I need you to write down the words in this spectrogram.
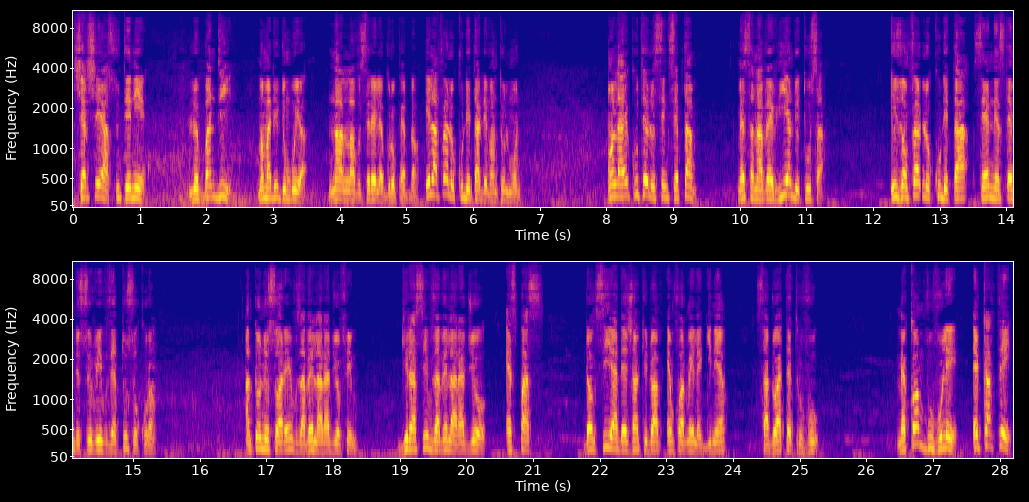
cherchez à soutenir le bandit Mamadi Doumbouya, là vous serez les gros perdants. Il a fait le coup d'état devant tout le monde. On l'a écouté le 5 septembre, mais ça n'avait rien de tout ça. Ils ont fait le coup d'état, c'est un instinct de survie, vous êtes tous au courant. Antonio Soare, vous avez la radio film. Girassi, vous avez la radio espace. Donc s'il y a des gens qui doivent informer les Guinéens, ça doit être vous. Mais comme vous voulez écarter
